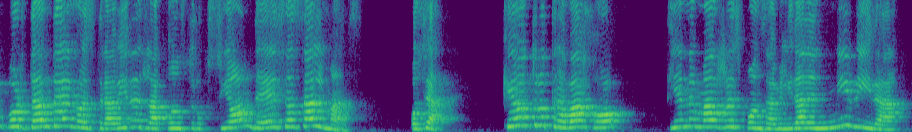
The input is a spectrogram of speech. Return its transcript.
importante de nuestra vida es la construcción de esas almas. O sea, ¿qué otro trabajo tiene más responsabilidad en mi vida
